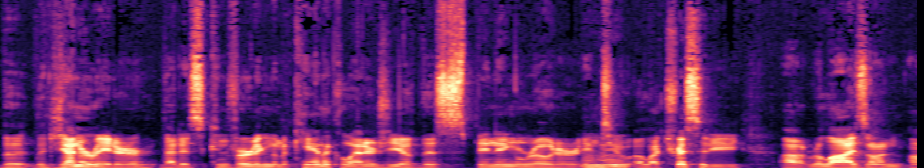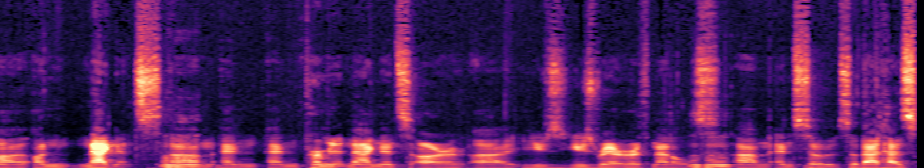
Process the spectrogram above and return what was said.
the the generator that is converting the mechanical energy of this spinning rotor into electricity uh, relies on uh, on magnets, um, and and permanent magnets are uh, use use rare earth metals, um, and so so that has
